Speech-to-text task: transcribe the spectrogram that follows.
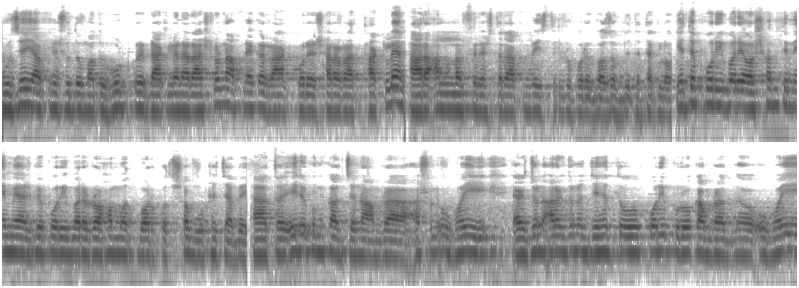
বুঝেই আপনি শুধুমাত্র হুট করে ডাকলেন আর আসলো না, আপনি একটা রাগ করে সারা রাত থাকলেন আর আল্লাহর ফেরেশতারা আপনার স্ত্রীর উপরে গজব দিতে থাকল। এতে পরিবারে অশান্তি নেমে আসবে, পরিবারের রহমত, বরকত সব উঠে যাবে। তো এরকম কাজ যেন আমরা আসলে উভয়ে একজন আরেকজনের যেহেতু পরিপূরক, আমরা উভয়ে,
